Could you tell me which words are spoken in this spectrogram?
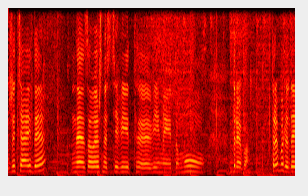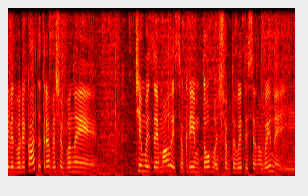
Життя йде незалежності від е, війни, тому треба. Треба людей відволікати, треба, щоб вони чимось займалися, окрім того, щоб дивитися новини і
